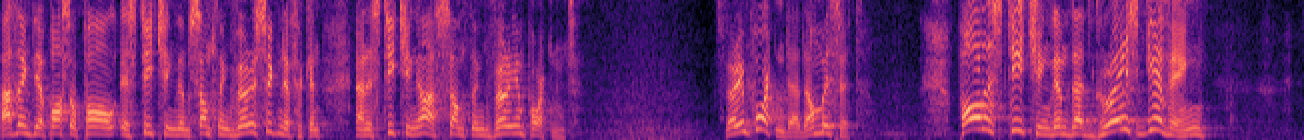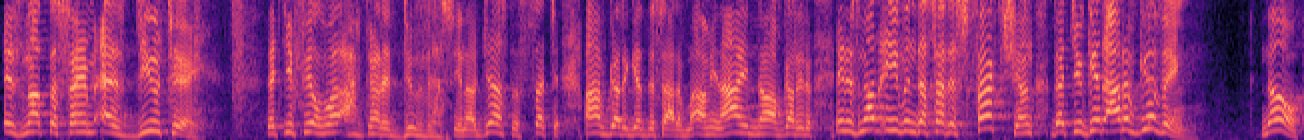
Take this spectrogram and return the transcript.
I think the Apostle Paul is teaching them something very significant and is teaching us something very important. It's very important, Dad, don't miss it. Paul is teaching them that grace giving is not the same as duty. That you feel, well, I've got to do this, you know, just as such, a, I've got to get this out of my, I mean, I know I've got to do it. is not even the satisfaction that you get out of giving. No,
